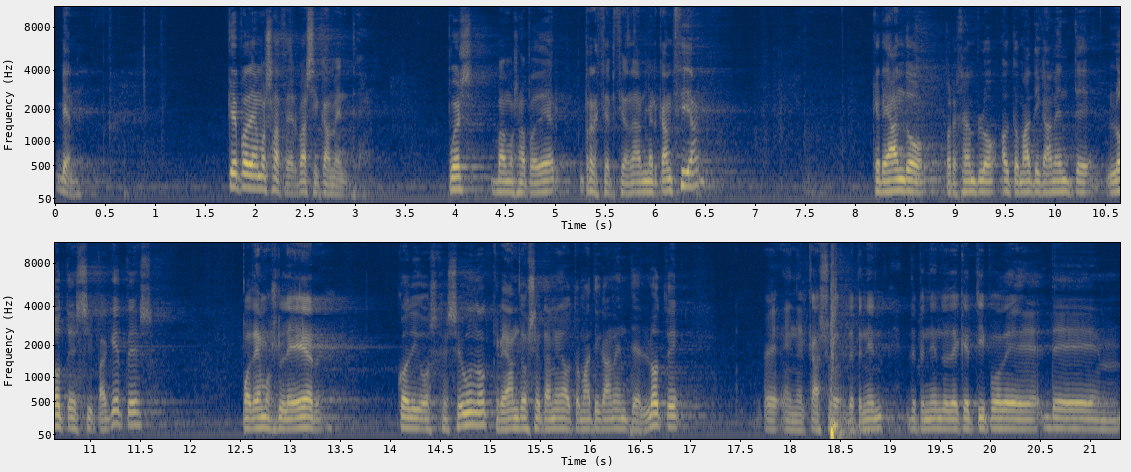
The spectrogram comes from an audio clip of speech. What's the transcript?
Bien, ¿qué podemos hacer básicamente? Pues vamos a poder recepcionar mercancía, creando, por ejemplo, automáticamente lotes y paquetes, podemos leer códigos GS1, creándose también automáticamente el lote, eh, en el caso, dependiendo, de qué tipo de,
